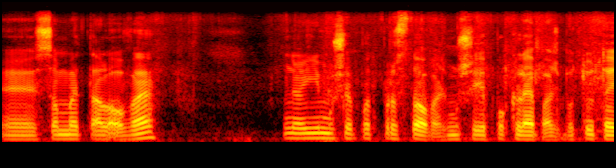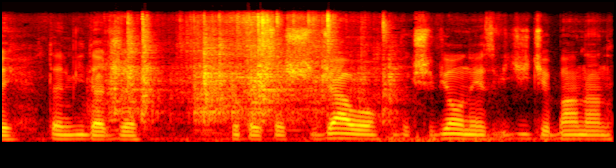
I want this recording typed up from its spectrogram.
e, są metalowe. No i muszę podprostować, muszę je poklepać, bo tutaj ten widać, że tutaj coś się działo, wykrzywiony jest, widzicie banan.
